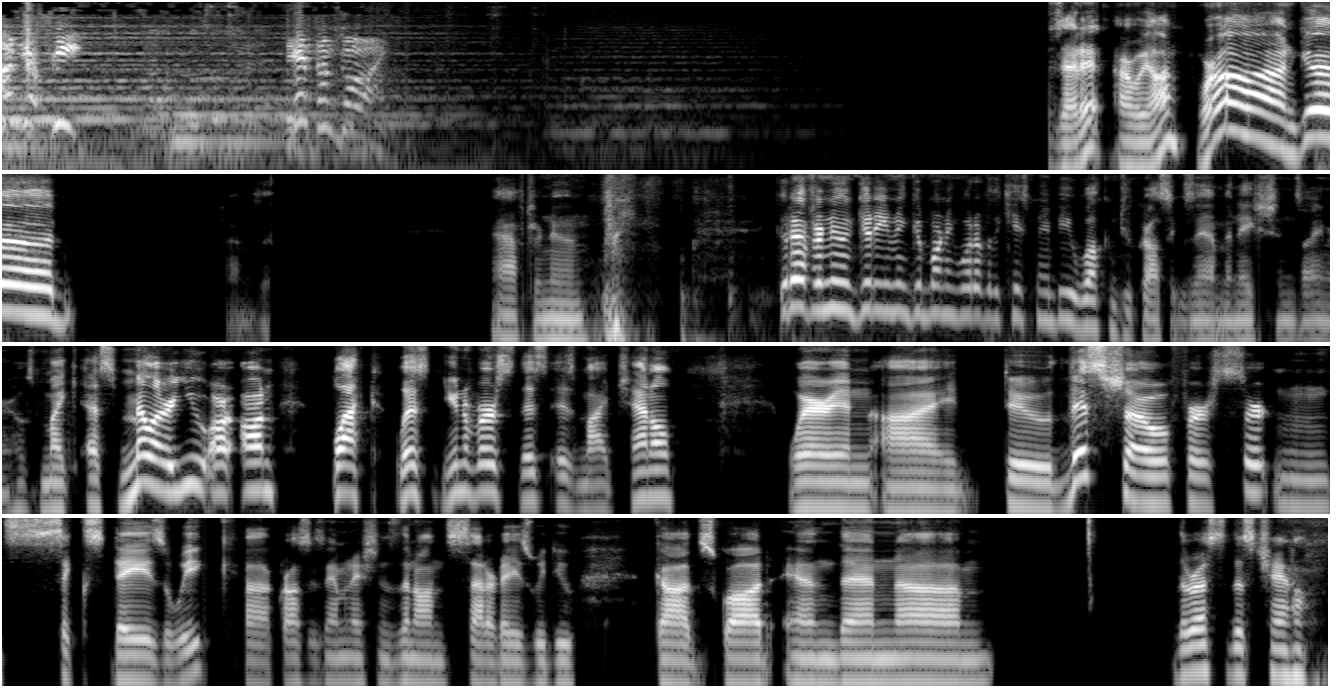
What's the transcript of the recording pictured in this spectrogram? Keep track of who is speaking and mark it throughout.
Speaker 1: On your feet! Get them going!
Speaker 2: Is that it? Are we on? We're on. Good. What time is it? Afternoon. good afternoon, good evening, good morning, whatever the case may be. Welcome to Cross Examinations. I am your host, Mike S. Miller. You are on Blacklist Universe. This is my channel wherein I do this show for certain six days a week, uh, cross examinations. Then on Saturdays, we do God Squad. And then um, the rest of this channel.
